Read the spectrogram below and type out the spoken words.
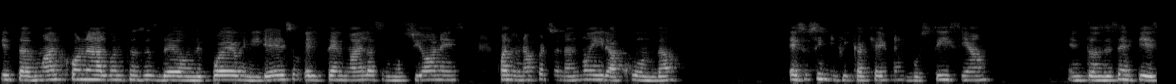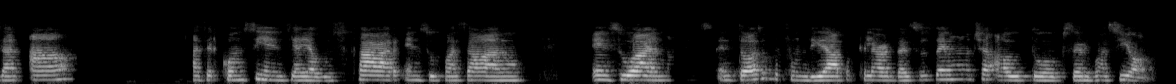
estás mal con algo, entonces de dónde puede venir eso, el tema de las emociones, cuando una persona es muy iracunda, eso significa que hay una injusticia, entonces empiezan a hacer conciencia y a buscar en su pasado, en su alma, en toda su profundidad, porque la verdad eso es de mucha autoobservación.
